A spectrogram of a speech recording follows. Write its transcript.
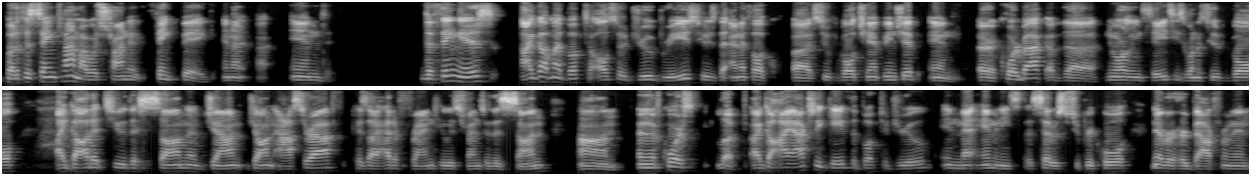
but at the same time, I was trying to think big, and I and the thing is, I got my book to also Drew Brees, who's the NFL uh, Super Bowl championship and or quarterback of the New Orleans Saints. He's won a Super Bowl. I got it to the son of John John Assaraf because I had a friend who was friends with his son. Um, and of course, look, I got I actually gave the book to Drew and met him, and he said it was super cool. Never heard back from him.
